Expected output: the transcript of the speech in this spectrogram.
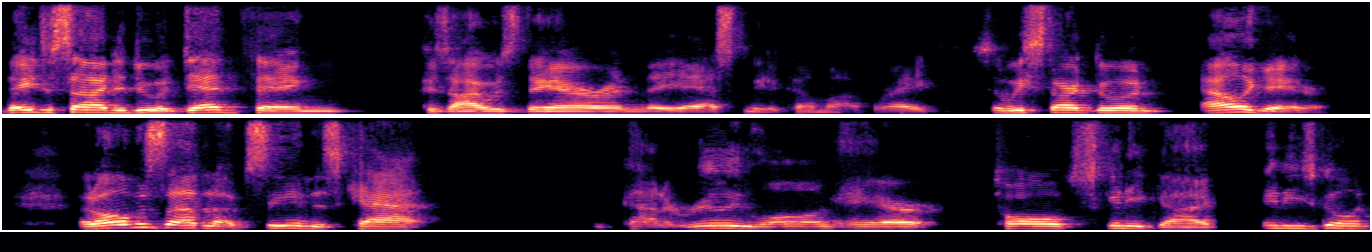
they decided to do a dead thing because I was there and they asked me to come up, right? So we start doing Alligator. And all of a sudden, I'm seeing this cat got a really long hair, tall, skinny guy, and he's going,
